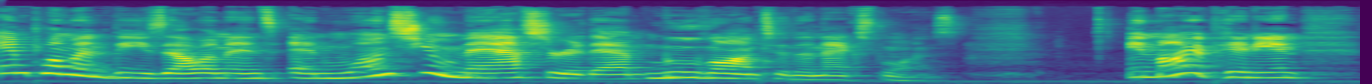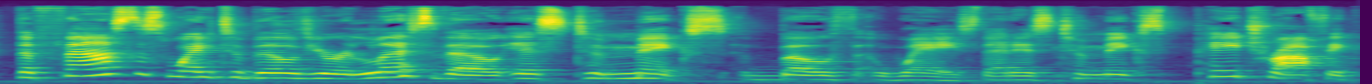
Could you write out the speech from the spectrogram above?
implement these elements, and once you master them, move on to the next ones. In my opinion, the fastest way to build your list, though, is to mix both ways. That is, to mix paid traffic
